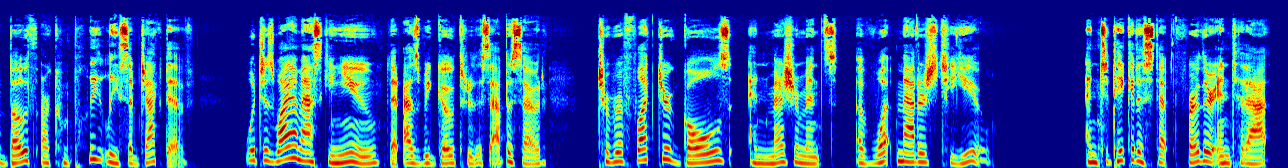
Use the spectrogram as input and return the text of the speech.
both are completely subjective, which is why I'm asking you that as we go through this episode, to reflect your goals and measurements of what matters to you. And to take it a step further into that,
